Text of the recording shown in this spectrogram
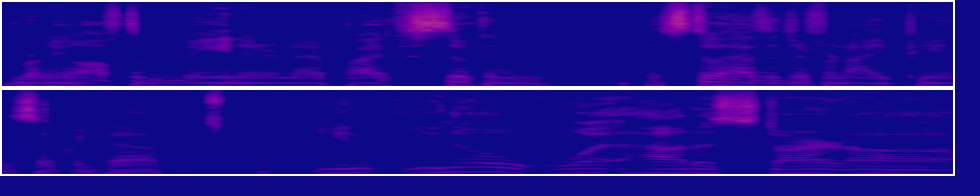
running off the main internet, but I still can it still has a different IP and stuff like that. You you know what how to start uh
